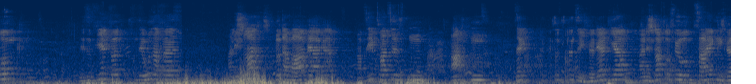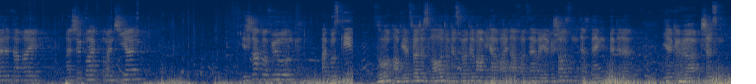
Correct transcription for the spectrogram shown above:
Erinnerung diesem 44. Seehoserfest an die Schlacht Luther Barberge am 27.08.26. Wir werden hier eine Schlachtaufführung zeigen. Ich werde dabei ein Stück weit kommentieren. Die Schlachtaufführung hat Musket. So, ab jetzt wird es laut und es wird immer wieder weiter von selber hier geschossen. Deswegen bitte Ihr Gehör schützen.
